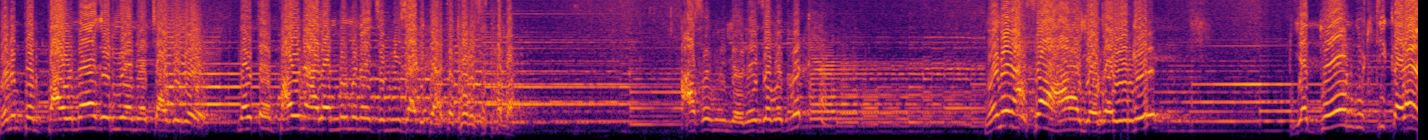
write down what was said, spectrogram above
म्हणून पण पाहुणा घरी येण्याच्या अगोदर नंतर पाहुणा आला मग म्हणायचं मी जाडी आता थोडस थांबा. असं मी नाही जमत बघ म्हणून असा हा योगायोगे या दोन गोष्टी करा.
